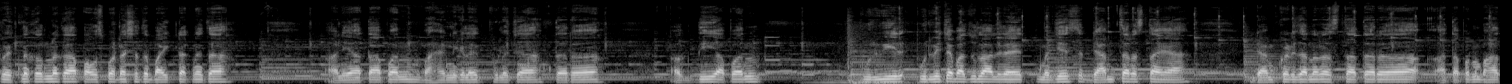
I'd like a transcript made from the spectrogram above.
प्रयत्न करू नका पाऊस पडला असेल तर बाईक टाकण्याचा. आणि आता आपण बाहेर निघाले आहेत पुलाच्या तर अगदी आपण पूर्वी पूर्वेच्या बाजूला आलेले आहेत. म्हणजेच डॅमचा रस्ता आहे हा. डॅमकडे जाणारा रस्ता तर आता आपण पाहत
